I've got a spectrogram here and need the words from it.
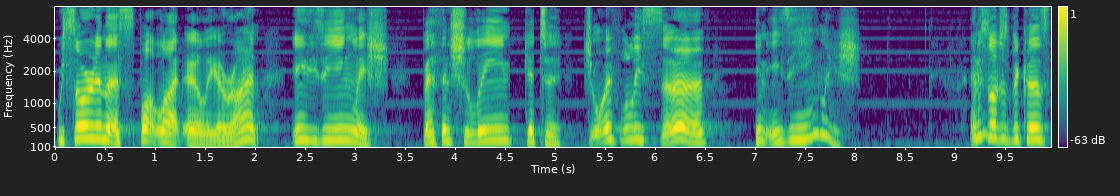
We saw it in the spotlight earlier, right? Easy English. Beth and Shalene get to joyfully serve in easy English. And it's not just because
